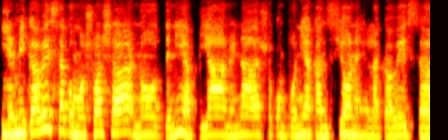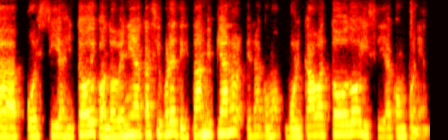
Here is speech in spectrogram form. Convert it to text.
Y en mi cabeza, como yo allá no tenía piano y nada, yo componía canciones en la cabeza, poesías y todo, y cuando venía casi por y estaba mi piano, era como volcaba todo y seguía componiendo.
